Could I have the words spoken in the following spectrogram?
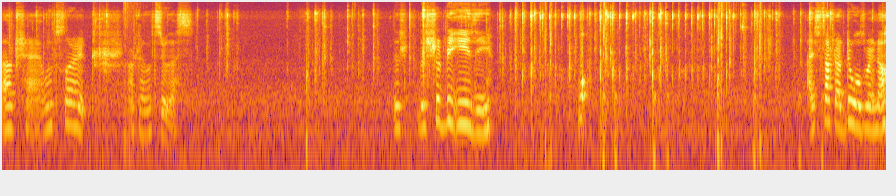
Okay, looks like... Okay, let's do this. This, this should be easy. I suck at duels right now.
